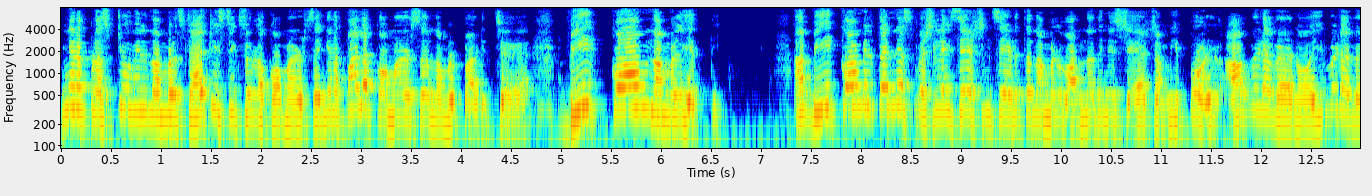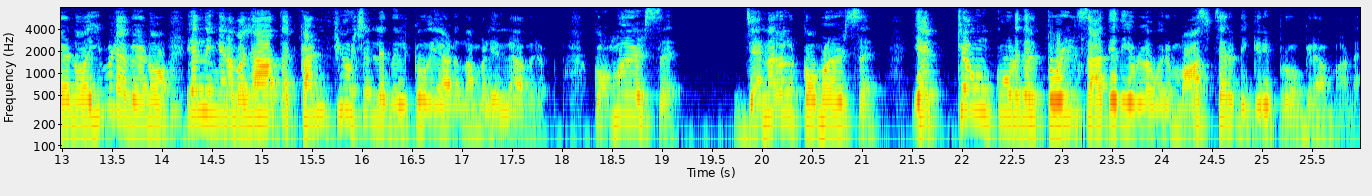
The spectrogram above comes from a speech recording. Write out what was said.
ഇങ്ങനെ പ്ലസ് ടുവിൽ നമ്മൾ സ്റ്റാറ്റിസ്റ്റിക്സ് ഉള്ള കൊമേഴ്സ് ഇങ്ങനെ പല കൊമേഴ്സുകൾ നമ്മൾ പഠിച്ച് ബി കോം നമ്മൾ എത്തി. ആ ബി കോമിൽ തന്നെ സ്പെഷ്യലൈസേഷൻസ് എടുത്ത് നമ്മൾ വന്നതിന് ശേഷം ഇപ്പോൾ അവിടെ വേണോ ഇവിടെ വേണോ ഇവിടെ വേണോ എന്നിങ്ങനെ വല്ലാത്ത കൺഫ്യൂഷനിൽ നിൽക്കുകയാണ് നമ്മൾ എല്ലാവരും. കൊമേഴ്സ് ജനറൽ കൊമേഴ്സ് ഏറ്റവും കൂടുതൽ തൊഴിൽ സാധ്യതയുള്ള ഒരു മാസ്റ്റർ ഡിഗ്രി പ്രോഗ്രാമാണ്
